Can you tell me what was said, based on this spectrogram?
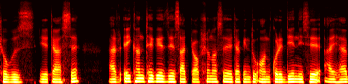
সবুজ ইয়েটা আসছে। আর এইখান থেকে যে চারটে অপশন আছে, এটা কিন্তু অন করে দিয়ে নিচে আই হ্যাভ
